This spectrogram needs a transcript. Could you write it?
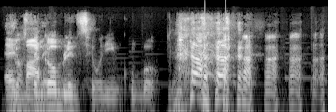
è Ghost and Goblins è un incubo.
